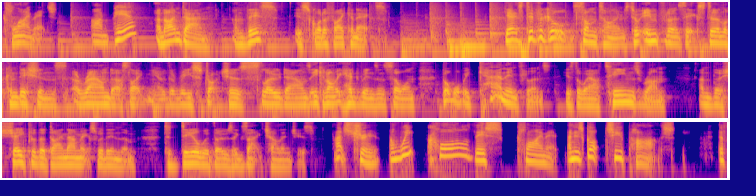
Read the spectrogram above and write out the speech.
climate. I'm Pia. And I'm Dan. And this is Squadify Connect. Yeah, it's difficult sometimes to influence the external conditions around us, like you know the restructures, slowdowns, economic headwinds, and so on. But what we can influence is the way our teams run and the shape of the dynamics within them to deal with those exact challenges. That's true, and we call this climate, and it's got two parts. The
